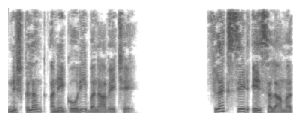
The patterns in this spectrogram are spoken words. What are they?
નિષ્કલંક અને ગોરી બનાવે છે. ફ્લેક્સસીડ એ સલામત,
